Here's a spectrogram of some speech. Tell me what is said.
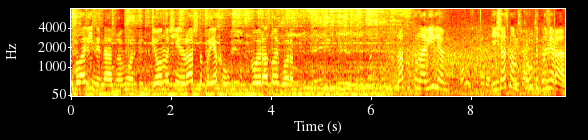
С половиной даже, вот. И он очень рад, что приехал в свой родной город. Нас остановили, и сейчас нам скрутят номера.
